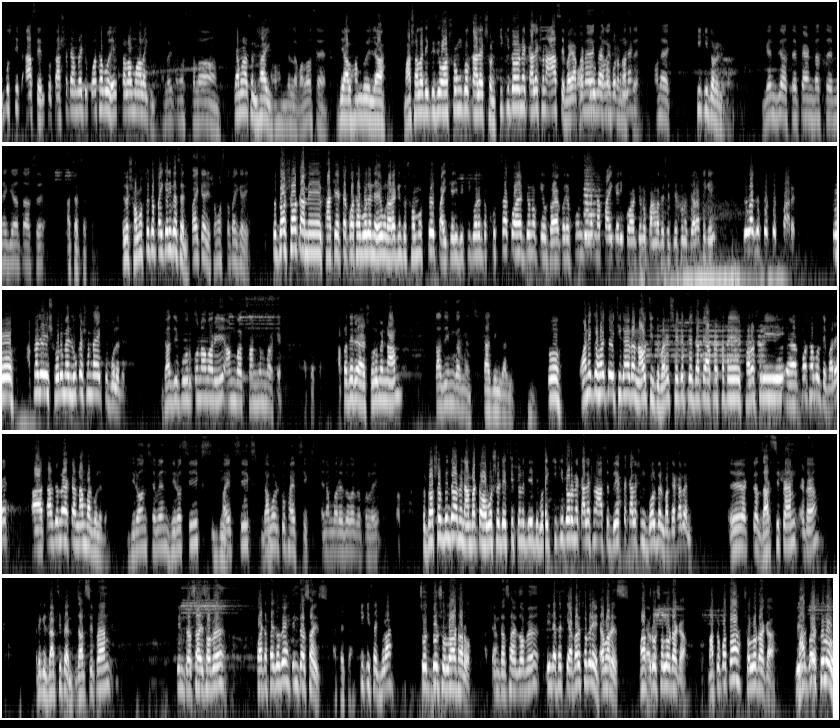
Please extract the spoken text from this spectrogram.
উপস্থিত আছেন তো তার সাথে আমরা একটু কথা বলে সালামু আলাইকুম। ওয়ালাইকুম আসসালাম। কেমন আছেন ভাই? আলহামদুলিল্লাহ ভালো আছেন? জি আলহামদুলিল্লাহ। মাশাআল্লাহ দেখতেছি অসংখ্য কালেকশন কি কি ধরনের কালেকশন আছে ভাই? আপনার শোরুমে এখন বর্তমানে? আছে। অনেক কি কি ধরনের? গেঞ্জি আছে প্যান্ট আছে মেগিয়াতা আছে। আচ্ছা আচ্ছা আচ্ছা। এগুলো সমস্ত তো পাইকারি বেছেন পাইকারি সমস্ত পাইকারি। তো দর্শক আমি ফাঁকে একটা কথা বলে নেই ওনারা কিন্তু সমস্তই পাইকারি বিক্রি করেন। তো খুচরা ক্রয়ের জন্য কেউ দয়া করে ফোন দিবেন না পাইকারি ক্রয়ের জন্য বাংলাদেশের যে কোনো জেলা থেকেই যোগাযোগ করতে পারেন। তো আপনাদের এই শোরুমের লোকেশনটা একটু বলে দেন। Gazipur Konabari Ambag Sunmoon market. আচ্ছা আচ্ছা। আপনাদের শোরুমের নাম? তাজিম গার্মেন্টস তাজিম গার্মেন্টস তো অনেকে হয়তো এই ঠিকানাটা নাও চিনতে পারে সেক্ষেত্রে যাতে আপনার সাথে সরাসরি কথা বলতে পারে তার জন্য একটা নাম্বার বলে দেন। Zero one seven zero six five six double two five six এই নাম্বারে যোগাযোগ করলেই তো দর্শক বিন্দু আমি নাম্বারটা অবশ্যই ডেসক্রিপশনে দিয়ে দিব। কি কি ধরনের কালেকশন আছে? দুই একটা কালেকশন বলবেন বা দেখাবেন? এ একটা জার্সি প্যান্ট এটা। এটা কি জার্সি প্যান্ট? Jersey pant. তিনটা সাইজ হবে। কয়টা সাইজ হবে? তিনটা সাইজ আচ্ছা আচ্ছা। কি কি সাইজগুলা চোদ্দ ষোলো আঠারো। আচ্ছা। তিনটা সাইজ হবে। তিনটা সাইজ কি এভারেজ হবে রেট এভারেজ মাত্র ষোলো টাকা। মাত্র কত? ষোলো টাকা। মাত্র বাই- ষোলো।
